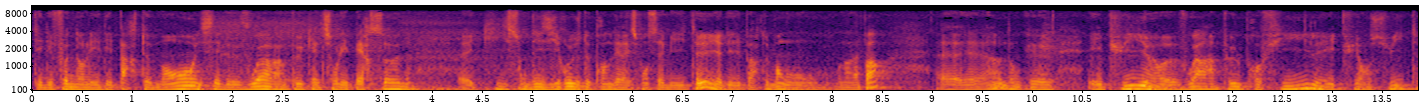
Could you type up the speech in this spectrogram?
téléphone dans les départements, essaie de voir un peu quelles sont les personnes euh, qui sont désireuses de prendre des responsabilités. Il y a des départements où on n'en a pas. Euh, hein, donc, euh, et puis voir un peu le profil, et puis ensuite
